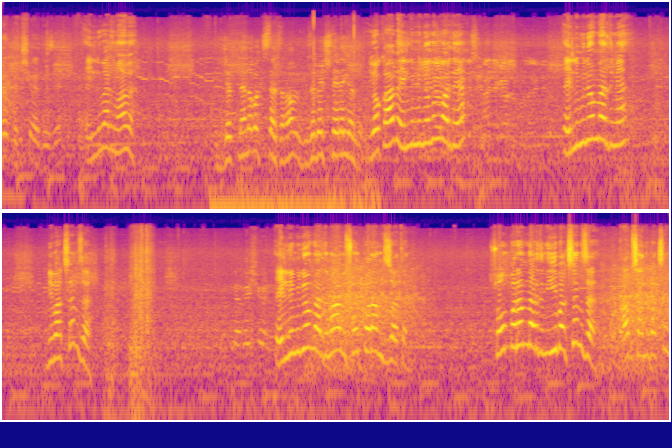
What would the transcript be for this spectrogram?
Yok 5 verdiniz ya. 50 verdim abi. Ceplerine bak istersen abi. Bize 5 TL geldi. Yok abi 50 milyonum vardı ya. 50 milyon verdim ya. Bir baksanıza. Ya 5 verdim. 50 milyon verdim abi son paramdı zaten. Son param verdim iyi baksanıza. Abi sen de baksana.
